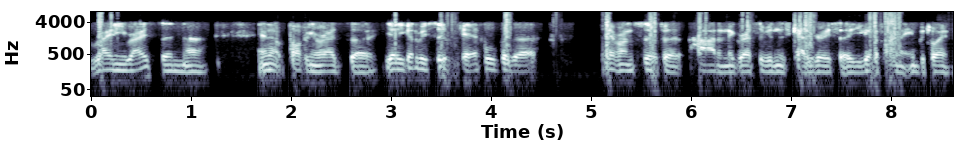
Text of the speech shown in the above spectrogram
rainy race and uh, up popping a rad. So, yeah, you got to be super careful because uh, everyone's super hard and aggressive in this category, so you got to find that in between.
